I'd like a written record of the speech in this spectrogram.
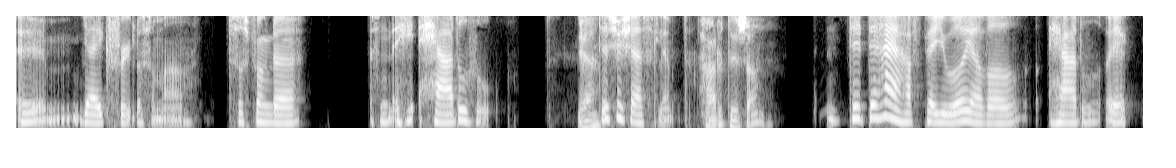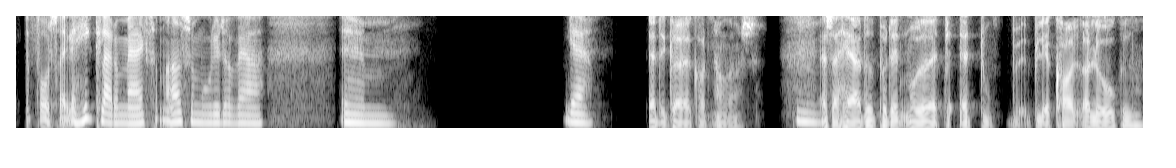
øhm, jeg ikke føler så meget. Tidspunkter, sådan he- hærdighed. Ja. Det synes jeg er slemt. Har du det sådan? Det, det har jeg haft perioder, jeg har været hærdet, og jeg foretrækker helt klart at mærke så meget som muligt at være, øhm, ja. Ja, det gør jeg godt nok også. Mm. Altså hærdet på den måde, at, at du bliver kold og lukket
